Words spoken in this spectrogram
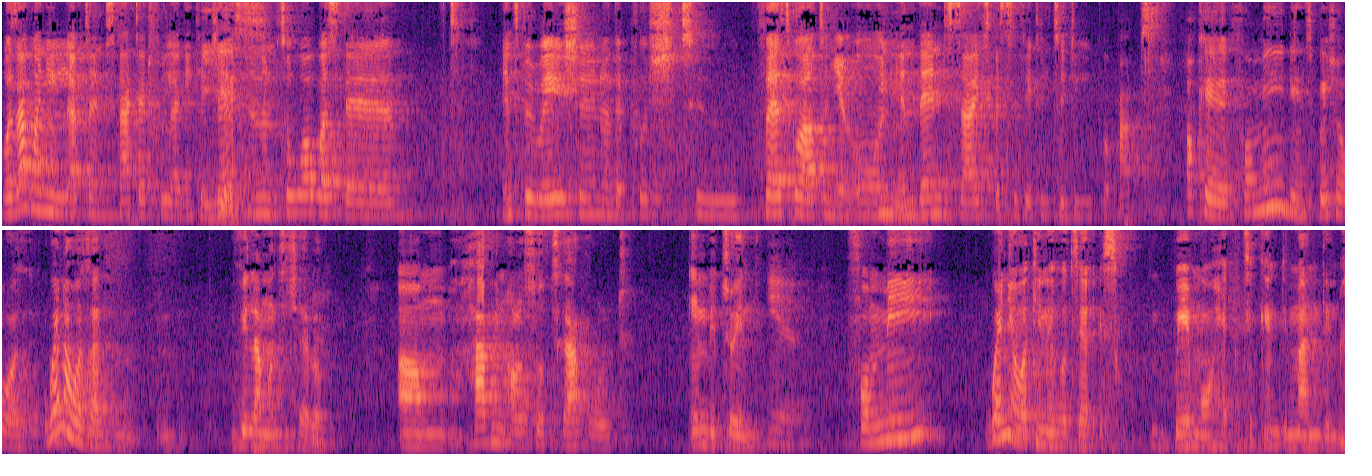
Was that when you left and started Fulani Kitchen? Yes. And then, so what was the inspiration or the push to first go out on your own Mm-hmm. and then decide specifically to do pop-ups? Okay, for me, the inspiration was when I was at Villa Monticello, um, having also traveled in between. Yeah. For me, when you're working in a hotel, it's way more hectic and demanding.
